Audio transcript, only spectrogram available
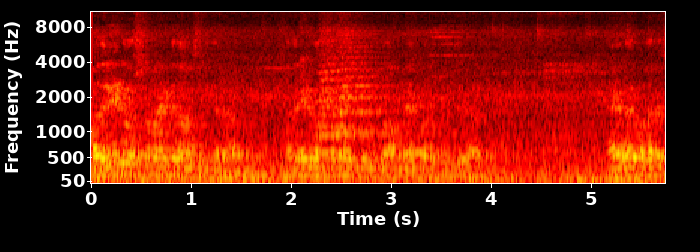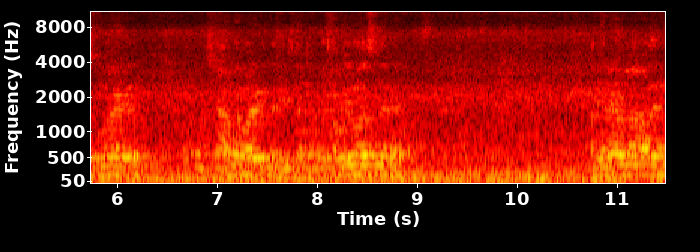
പതിനേഴ് വർഷമായിട്ട് താമസിക്കുന്ന ഒരാളാണ് പതിനേഴ് വർഷങ്ങൾക്ക് മുമ്പ് അമ്മയെ കൊലപ്പെടുത്തിയ ഒരാൾ അയാൾ വളരെ സുഖമായിട്ട് ശാന്തമായിട്ട് മരിച്ചാൽ നമ്മുടെ സമീപവാസി തന്നെയാണ്. അങ്ങനെയുള്ള ആളുകൾ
